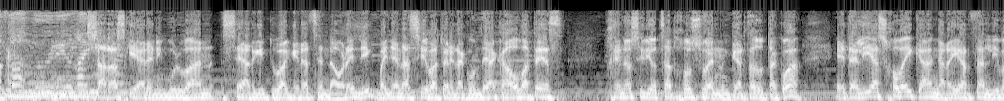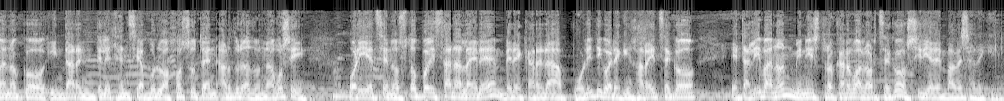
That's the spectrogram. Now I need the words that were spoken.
Sarraskiaren inguruan ze argitua geratzen da oraindik, baina nazio batuen erakundeak aho batez genozidiotzat jo zuen gertatutakoa. Eta Elias Jobaika, garai hartan Libanoko indarren inteligentzia burua jo zuten arduradun nagusi. Hori etzen oztopo izan ala ere, bere karrera politikoarekin jarraitzeko, eta Libanon ministro kargoa lortzeko Siriaren babesarekin.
